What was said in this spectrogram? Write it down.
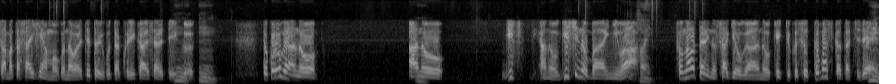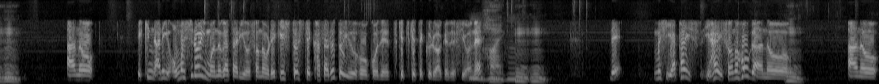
さまた再批判も行われてということは繰り返されていく。うんうん。ところがあのあの、義あの義士の場合には、はい。そのあたりの作業があの結局すっ飛ばす形で、うんうん。あのいきなり面白い物語をその歴史として語るという方向で突きつけてくるわけですよね。はい。うんうん。でむしやっぱりやはりその方があの、うん。あの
